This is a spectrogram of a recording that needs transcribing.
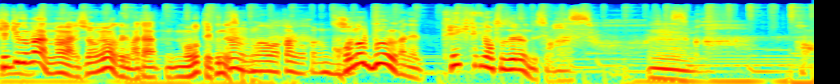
結局まあまあ商業楽にまた戻っていくんですけど、このブームがね定期的に訪れるんですよ、ね。あそう。ですか、は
